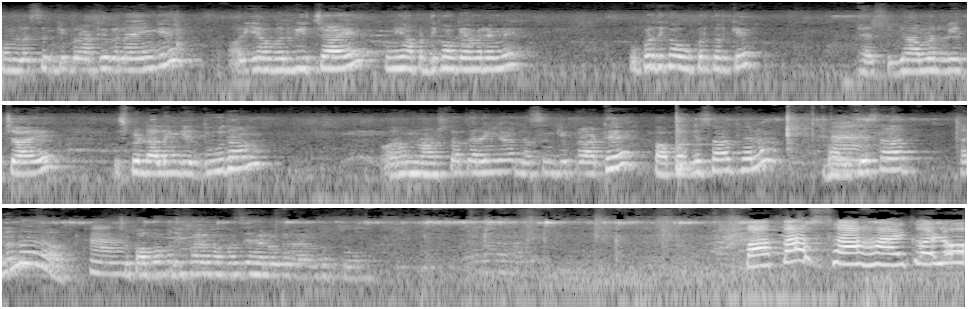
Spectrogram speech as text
तो हम लहसुन के पराठे बनाएँगे और यह हमारे लिए चाय। तुम यहाँ पर दिखाओ कैमरे में। ऊपर दिखाओ ऊपर करके। ऐसे यहाँ हमारे लिए चाय। इसमें डालेंगे दूध हम और हम नाश्ता करेंगे लहसुन के पराठे। पापा के साथ है ना? भाई के साथ। है ना नया? तो पापा को दिखाओ पापा से हेलो कराओ सबको पापा सहाय करो।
